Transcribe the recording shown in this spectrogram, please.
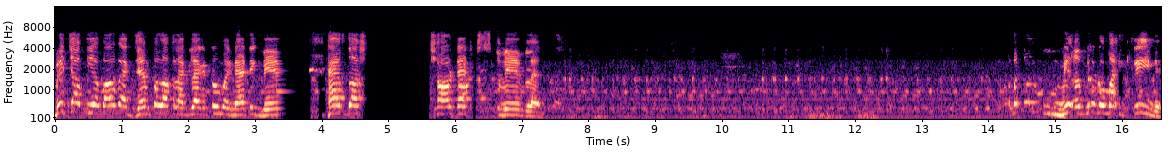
which of the above example of electromagnetic wave has the shortest wavelength? mute on my screen.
